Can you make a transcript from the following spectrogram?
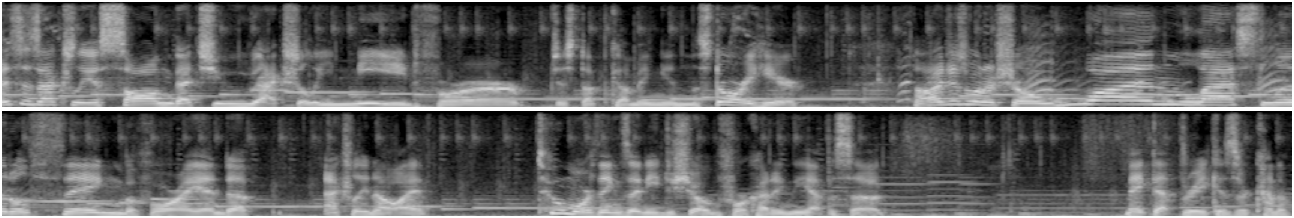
This is actually a song that you actually need for just upcoming in the story here. Now, I just want to show one last little thing before I end up... Actually, no, I have two more things I need to show before cutting the episode. Make that three because they're kind of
